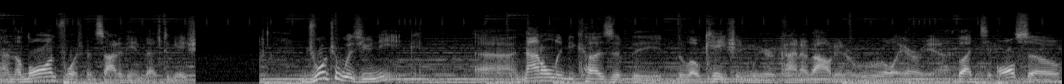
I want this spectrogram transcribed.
on the law enforcement side of the investigation, Georgia was unique. Uh, not only because of the, the location, we were kind of out in a rural area, but also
